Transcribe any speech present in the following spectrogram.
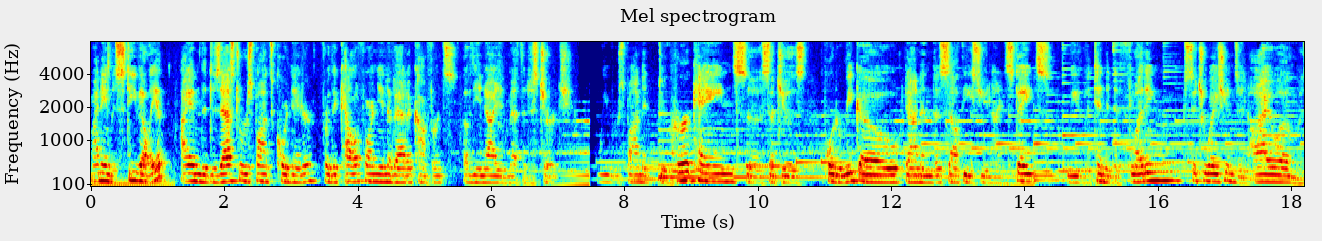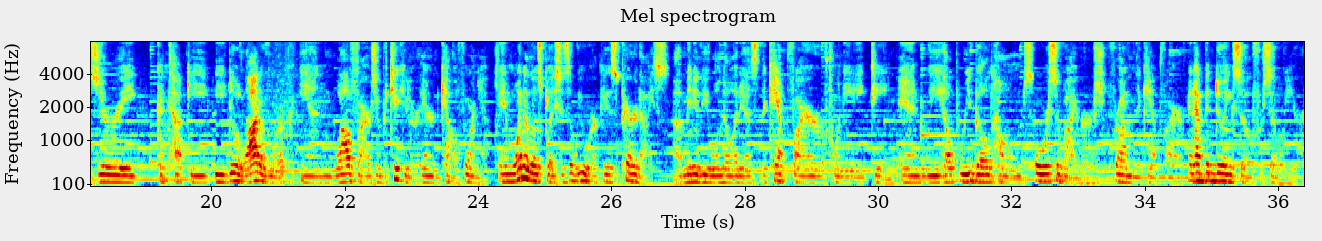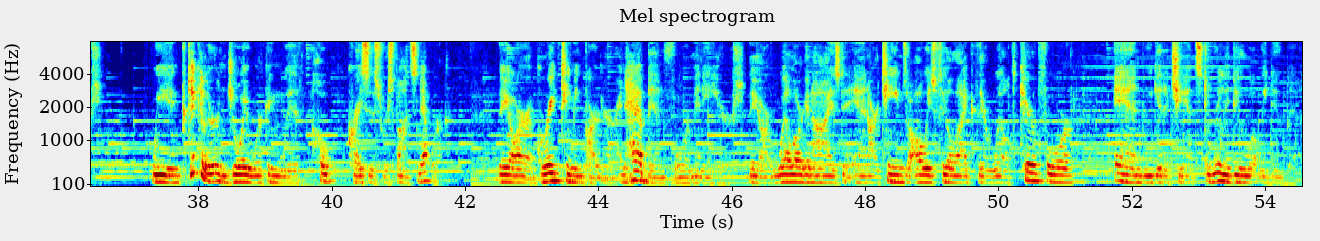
My name is Steve Elliott. I am the Disaster Response Coordinator for the California Nevada Conference of the United Methodist Church. We've responded to hurricanes uh, such as Puerto Rico, down in the southeast United States. We've attended to flooding situations in Iowa, Missouri, Kentucky. We do a lot of work in wildfires in particular here in California. And one of those places that we work is Paradise. Uh, many of you will know it as the Camp Fire of 2018. And we help rebuild homes for survivors from the Camp Fire and have been doing so for several years. We in particular enjoy working with Hope Crisis Response Network. They are a great teaming partner and have been for many years. They are well organized, and our teams always feel like they're well cared for, and we get a chance to really do what we do best.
